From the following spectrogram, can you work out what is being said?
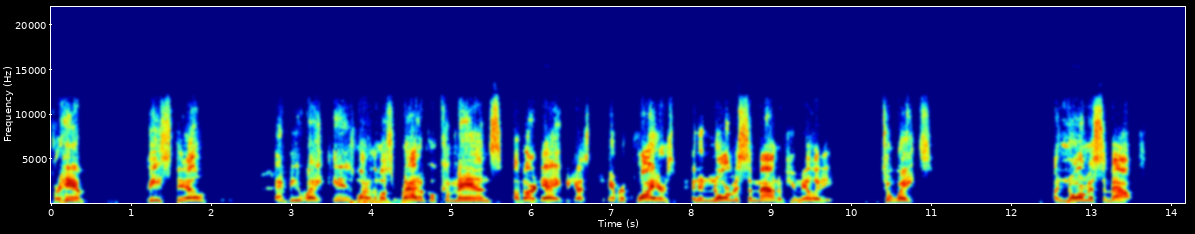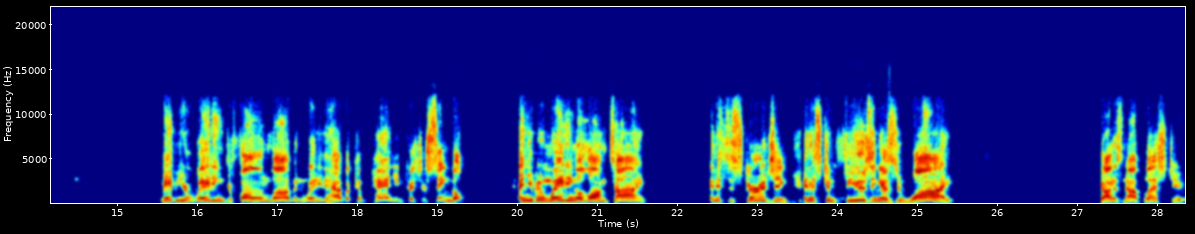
for him. Be still and be wait. It is one of the most radical commands of our day because it requires an enormous amount of humility to wait. Enormous amount. Maybe you're waiting to fall in love and waiting to have a companion because you're single and you've been waiting a long time. And it's discouraging and it's confusing as to why God has not blessed you.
